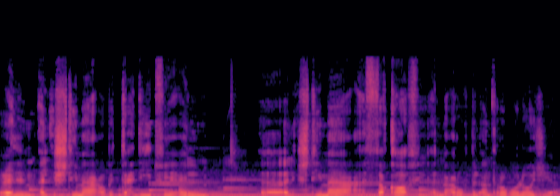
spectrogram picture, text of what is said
علم الاجتماع وبالتحديد في علم آه، الاجتماع الثقافي المعروف بالأنثروبولوجيا.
